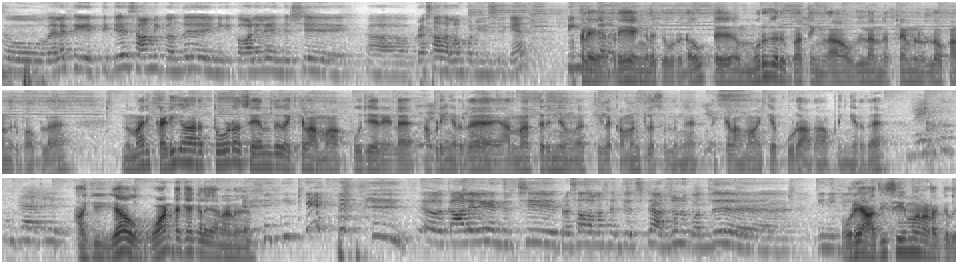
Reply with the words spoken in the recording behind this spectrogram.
ஸோ விளக்கு ஏற்றிட்டு சாமிக்கு வந்து இன்னைக்கு காலையில் எந்திரிச்சு ஆ, பிரசாதம்லாம் பண்ணி வச்சுருக்கேன். மக்களே அப்படியே எங்களுக்கு ஒரு டவுட்டு முருகர் பார்த்தீங்களா உள்ள அந்த ஃப்ரேமில் உள்ள உட்காந்துருப்பாப்புல இந்த மாதிரி கடிகாரத்தோட சேர்ந்து வைக்கலாமா பூஜை அறையில் அப்படிங்கிறத யாருன்னா தெரிஞ்சவங்க கீழே கமெண்ட்டில் சொல்லுங்கள் வைக்கலாமா வைக்கக்கூடாதா அப்படிங்கிறத. ஐயோ ஓன்ட்ட கேட்கலையா நான்? காலையிலே எந்திரிச்சு பிரசாதம்லாம் செஞ்சு வச்சுட்டு அர்ஜுனுக்கு வந்து ஒரே அதிசயமாக நடக்குது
